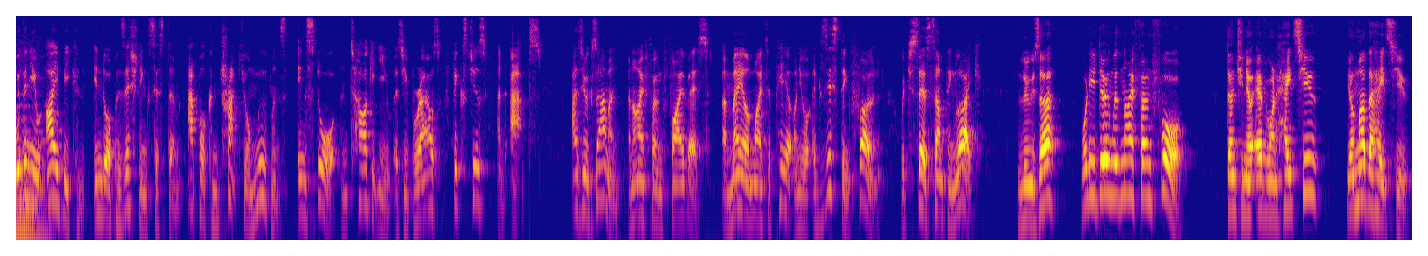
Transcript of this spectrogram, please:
With the new iBeacon indoor positioning system, Apple can track your movements in store and target you as you browse fixtures and apps. As you examine an iPhone 5S, a mail might appear on your existing phone which says something like, Loser, what are you doing with an iPhone 4? Don't you know everyone hates you? Your mother hates you.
